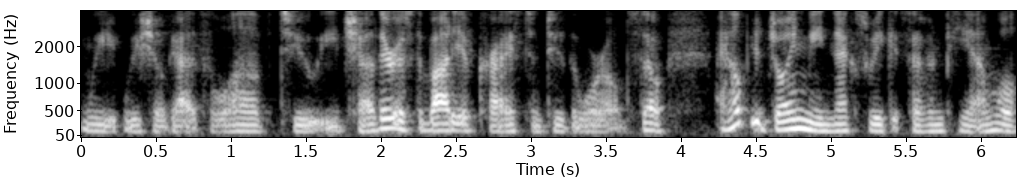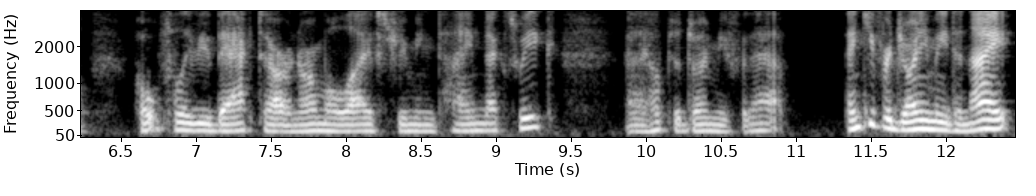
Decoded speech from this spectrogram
we, we show God's love to each other as the body of Christ and to the world. So I hope you join me next week at 7 p.m. We'll hopefully be back to our normal live streaming time next week, and I hope you'll join me for that. Thank you for joining me tonight.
